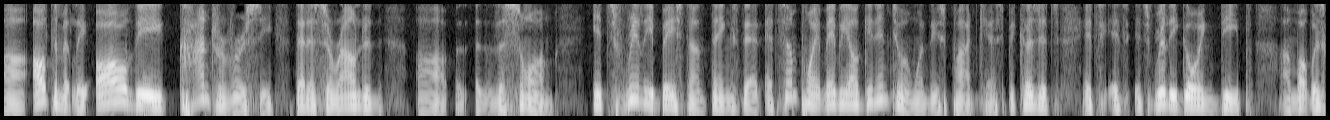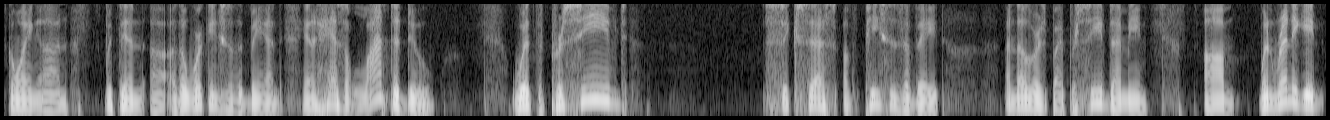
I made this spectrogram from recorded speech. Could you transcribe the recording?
uh, ultimately all the controversy that has surrounded uh, the song it's really based on things that at some point maybe I'll get into in one of these podcasts because it's it's it's it's really going deep on what was going on within uh, the workings of the band. And it has a lot to do with the perceived success of pieces of eight. In other words by perceived I mean um, when Renegade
